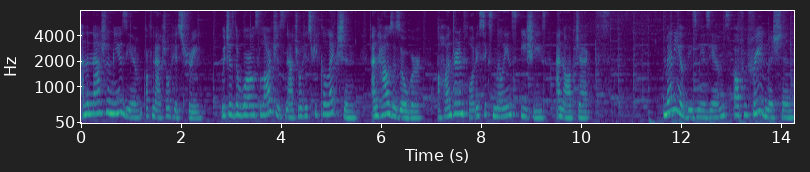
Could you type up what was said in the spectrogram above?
and the National Museum of Natural History, which is the world's largest natural history collection and houses over 146 million species and objects. Many of these museums offer free admission,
